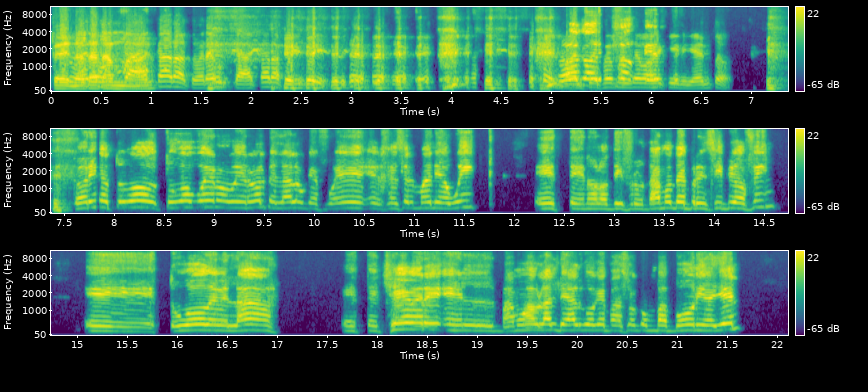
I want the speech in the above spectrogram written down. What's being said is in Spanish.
Tres no está tan mal. Cácara, tú eres un cácara. Corina, estuvo, estuvo bueno, ¿verdad? Lo que fue el WrestleMania Week. Este, nos lo disfrutamos de principio a fin. Eh, estuvo de verdad este, chévere. El, vamos a hablar de algo que pasó con Bad Bunny ayer.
